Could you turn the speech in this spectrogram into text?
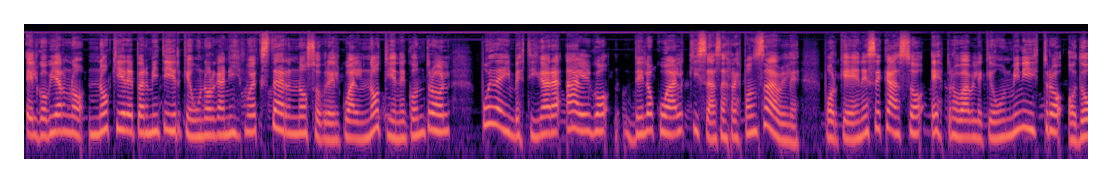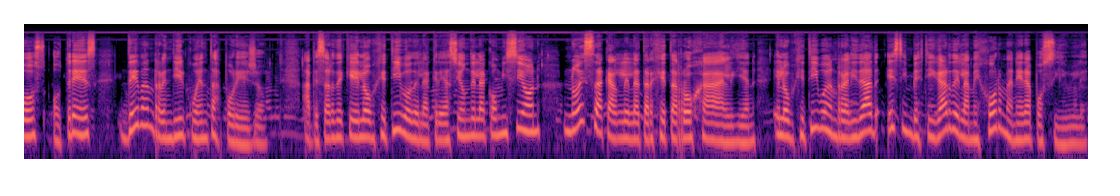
El gobierno no quiere permitir que un organismo externo sobre el cual no tiene control pueda investigar algo de lo cual quizás es responsable, porque en ese caso es probable que un ministro o dos o tres deban rendir cuentas por ello. A pesar de que el objetivo de la creación de la comisión no es sacarle la tarjeta roja a alguien, el objetivo en realidad es investigar de la mejor manera posible.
